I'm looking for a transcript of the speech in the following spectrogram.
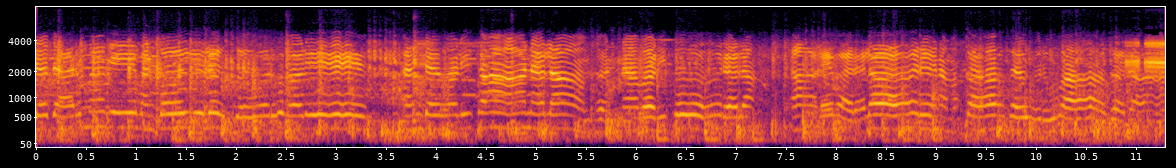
ஒரு தர்மதேவன் கோயிலுக்கு ஒரு வழி அந்த வழி காணலாம் சொன்ன வழி கூறலாம் நாளை வரலாறு நமக்காக உருவாகலாம்.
